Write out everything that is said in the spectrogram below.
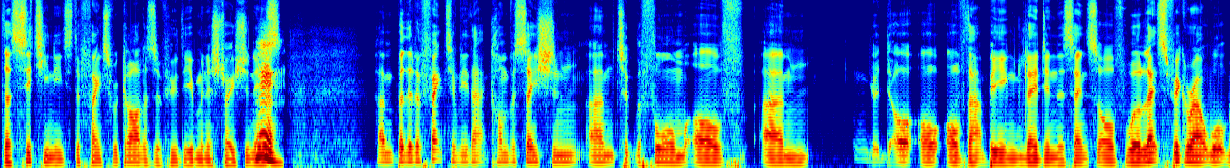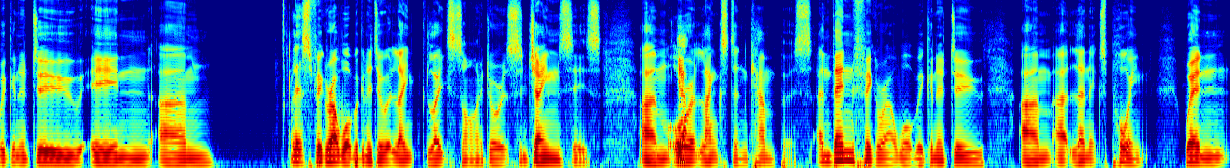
the city needs to face regardless of who the administration is. Um, but that effectively that conversation um, took the form of um, of, of that being led in the sense of well, let's figure out what we're going to do in. Um, Let's figure out what we're going to do at Lake, Lakeside or at St James's um, or Yeah. at Langstone campus, and then figure out what we're going to do um, at Lennox Point. When,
